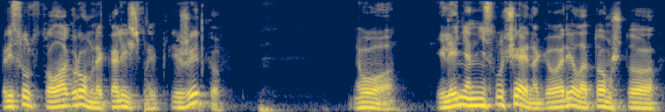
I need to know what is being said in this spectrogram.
присутствовало огромное количество пережитков. Вот. И Ленин не случайно говорил о том, что э,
